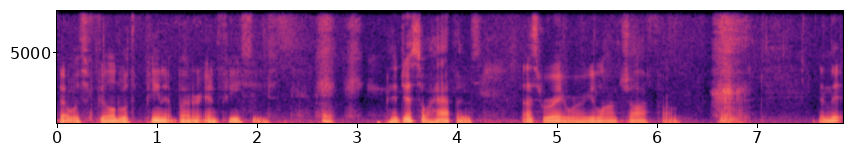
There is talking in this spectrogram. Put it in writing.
that was filled with peanut butter and feces. It just so happens that's right where he launched off from. And the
